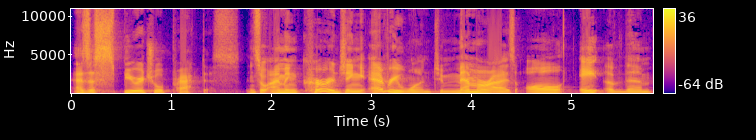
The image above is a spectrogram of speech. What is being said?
as a spiritual practice. And so I'm encouraging everyone to memorize all eight of them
